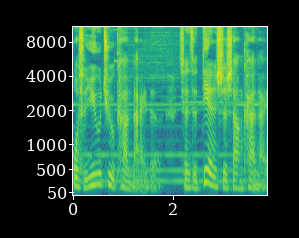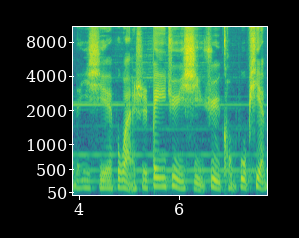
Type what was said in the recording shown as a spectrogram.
或是 YouTube 看来的，甚至电视上看来的一些，不管是悲剧、喜剧、恐怖片，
